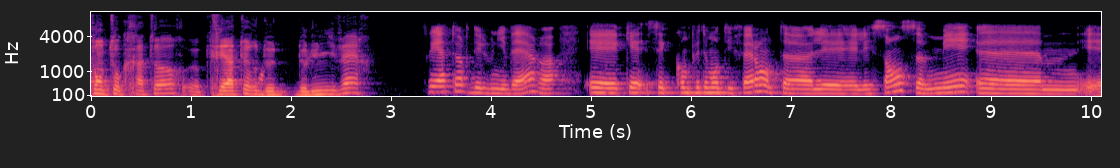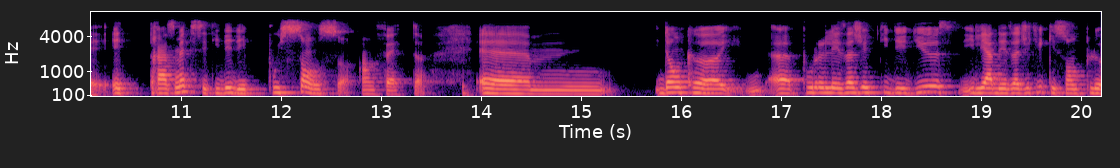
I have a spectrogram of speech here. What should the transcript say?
Pantocrator, euh, créateur de, de l'univers? Créateur de l'univers et que c'est complètement différent les, les, sens, mais euh, et, et, transmettre cette idée de puissance en fait. Euh, donc, pour les adjectifs de Dieu, il y a des adjectifs qui sont plus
